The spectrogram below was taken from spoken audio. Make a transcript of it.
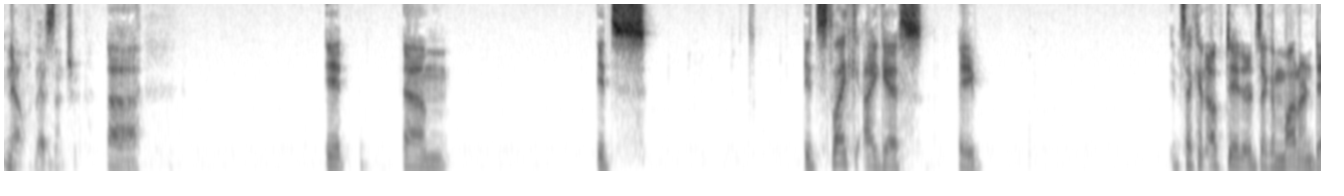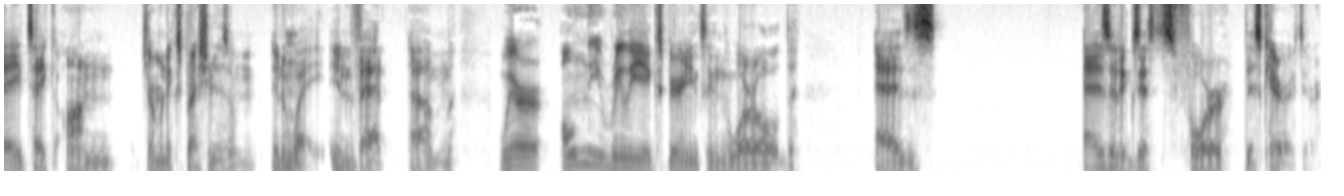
no, that's not true. Uh, it, um, it's, it's like I guess a, it's like an update, or it's like a modern day take on German expressionism in a way, in that um, we're only really experiencing the world as as it exists for this character.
